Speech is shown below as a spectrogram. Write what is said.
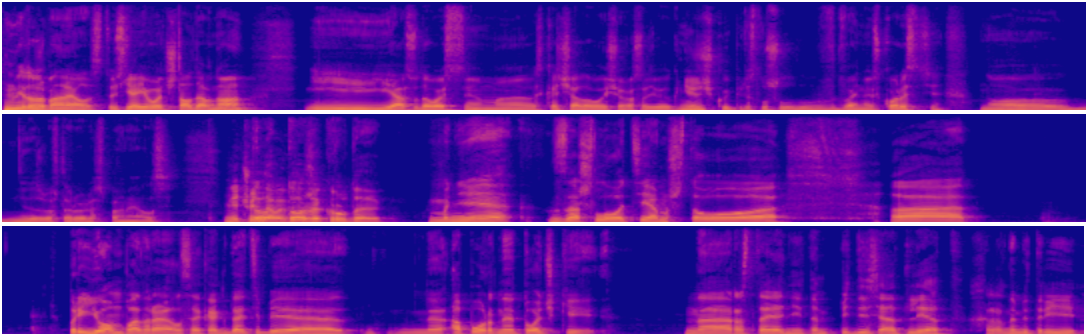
Мне тоже понравилось. То есть я его читал давно, и я с удовольствием э, скачал его еще раз книжечку и переслушал в двойной скорости, но мне даже во второй раз понравилось. Мне что То, тоже круто. Мне зашло тем, что э, прием понравился, когда тебе э, опорные точки на расстоянии там 50 лет хронометрии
